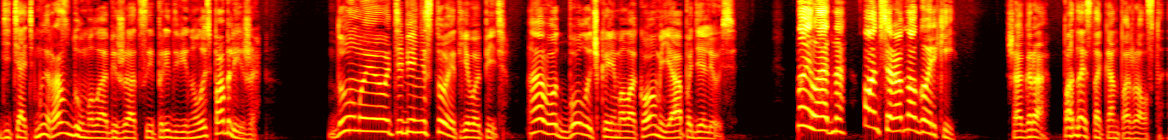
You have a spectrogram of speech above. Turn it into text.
Дитя тьмы раздумала обижаться и придвинулась поближе. Думаю, тебе не стоит его пить. А вот булочкой и молоком я поделюсь. Ну и ладно, он все равно горький. Шагра, подай стакан, пожалуйста.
